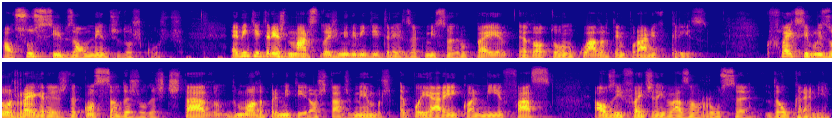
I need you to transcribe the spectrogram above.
aos sucessivos aumentos dos custos. A 23 de março de 2023, a Comissão Europeia adotou um quadro temporário de crise, que flexibilizou as regras da concessão de ajudas de Estado, de modo a permitir aos Estados-membros apoiarem a economia face aos efeitos da invasão russa da Ucrânia.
